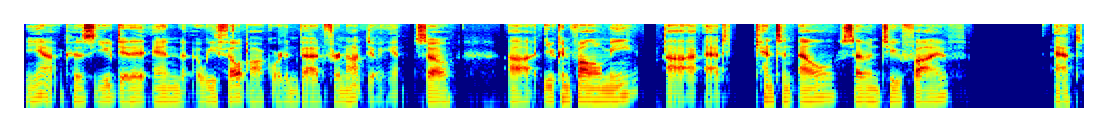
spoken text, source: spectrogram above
Yeah, because you did it, and we felt awkward and bad for not doing it. So, uh, you can follow me uh, at Kenton L seven two five, at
